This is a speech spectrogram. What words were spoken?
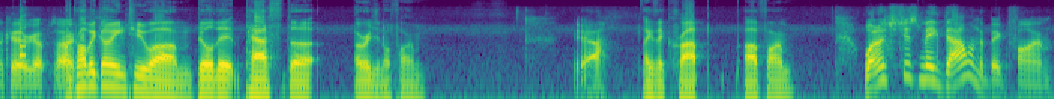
Okay, there we go. Sorry. I'm probably going to um, build it past the original farm, yeah. Like the crop uh, farm, Why don't you just make that one the big farm?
